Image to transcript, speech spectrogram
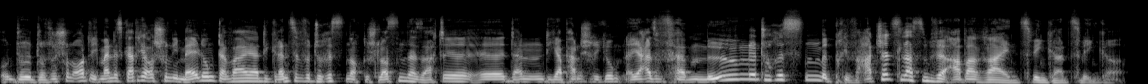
und äh, das ist schon ordentlich. Ich meine, es gab ja auch schon die Meldung, da war ja die Grenze für Touristen noch geschlossen. Da sagte äh, dann die japanische Regierung, naja, also vermögende Touristen mit Privatjets lassen wir aber rein. Zwinker, zwinker.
